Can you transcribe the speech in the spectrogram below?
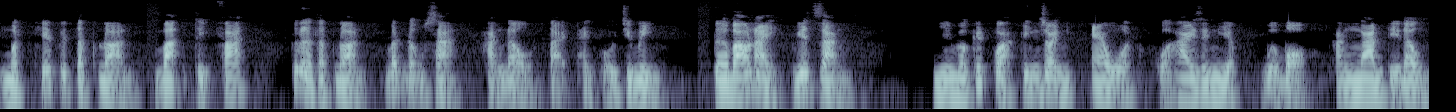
mật thiết với tập đoàn Vạn Thịnh Phát, tức là tập đoàn bất động sản hàng đầu tại thành phố Hồ Chí Minh. Tờ báo này viết rằng nhìn vào kết quả kinh doanh eo uột của hai doanh nghiệp vừa bỏ hàng ngàn tỷ đồng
